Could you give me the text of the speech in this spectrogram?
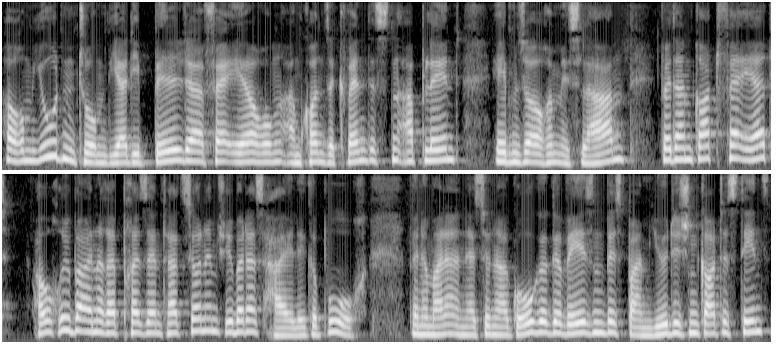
Auch im Judentum, die ja die Bilderverehrung am konsequentesten ablehnt, ebenso auch im Islam, wird dann Gott verehrt, auch über eine Repräsentation, nämlich über das heilige Buch. Wenn du mal an der Synagoge gewesen bist beim jüdischen Gottesdienst,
